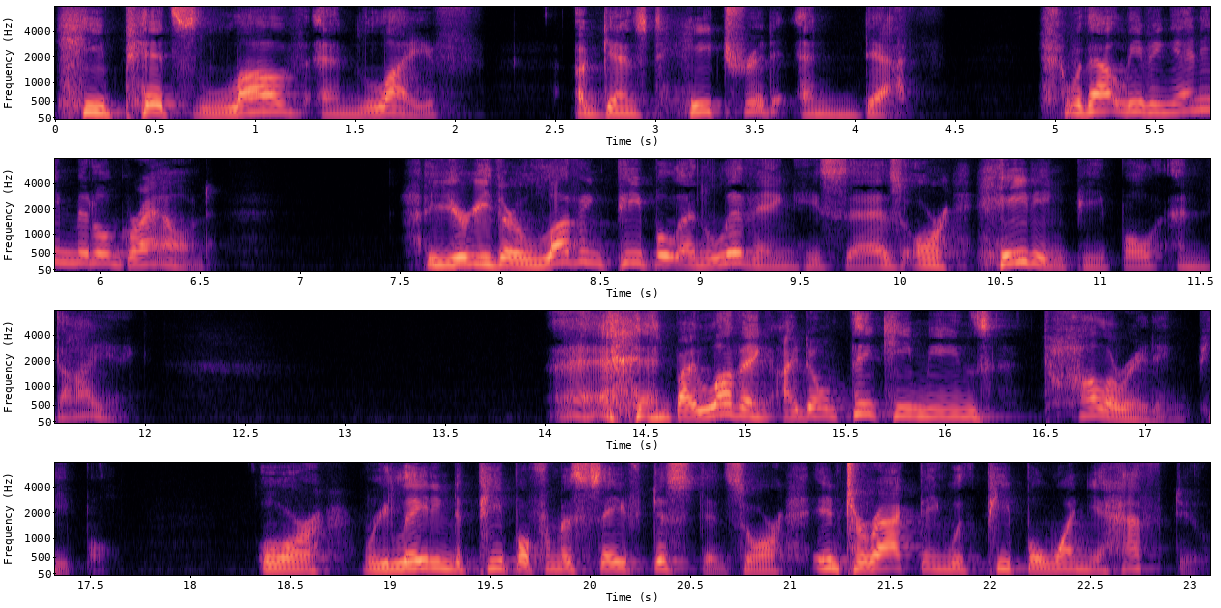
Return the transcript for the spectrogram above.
He pits love and life against hatred and death without leaving any middle ground. You're either loving people and living, he says, or hating people and dying. And by loving, I don't think he means tolerating people or relating to people from a safe distance or interacting with people when you have to.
